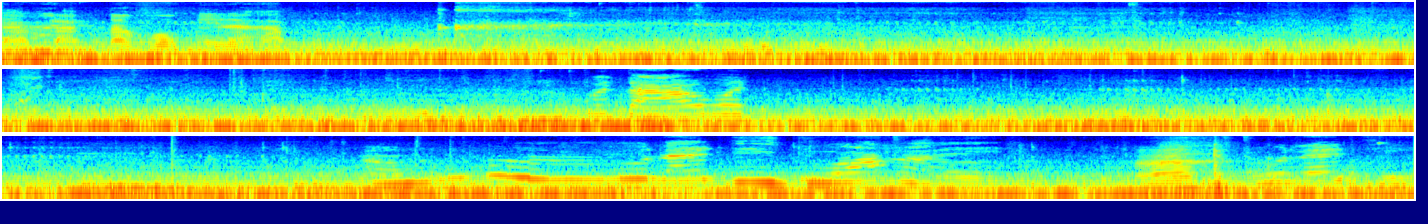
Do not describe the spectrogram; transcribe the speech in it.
ตามหลังตะหกนี่แหละครับไปตามไปอืมเอาพูดได้กี่ตัวให้ฮะพูดได้กี่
